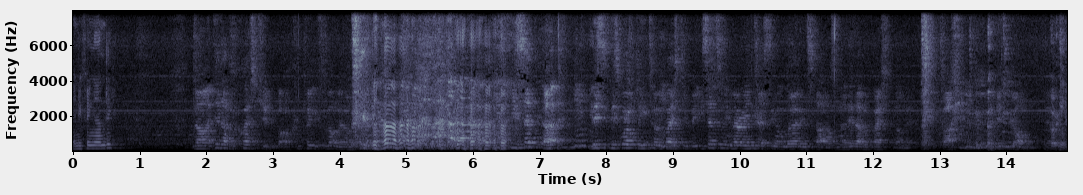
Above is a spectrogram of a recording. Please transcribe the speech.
Anything, Andy? no, I did have a question, but I've completely forgotten it. you said uh, this. This won't lead to a question, but you said something very interesting on learning styles, and I did have a question on it, but it's gone. Yeah. Okay.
